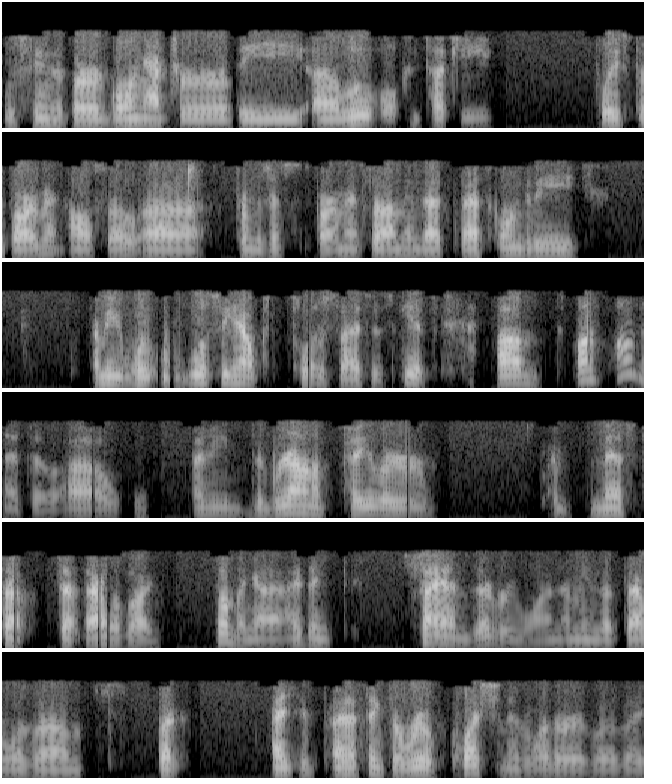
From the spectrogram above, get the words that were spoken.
we've seen that they're going after the uh, Louisville, Kentucky Police Department also uh, from the Justice Department. So, I mean, that that's going to be. I mean, we'll, see how politicized this gets. Um, on on that though, uh, I mean, the Breonna Taylor mess that that that was like something I, I think saddens everyone. I mean, that that was. um But I I think the real question is whether it was a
